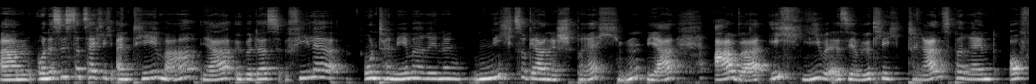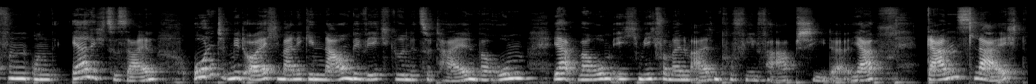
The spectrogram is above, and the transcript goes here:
ähm, und es ist tatsächlich ein Thema, ja, über das viele Unternehmerinnen nicht so gerne sprechen. Ja, aber ich liebe es ja wirklich transparent, offen und ehrlich zu sein und mit euch meine genauen Beweggründe zu teilen, warum, ja, warum ich mich von meinem alten Profil verabschiede. Ja, ganz leicht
